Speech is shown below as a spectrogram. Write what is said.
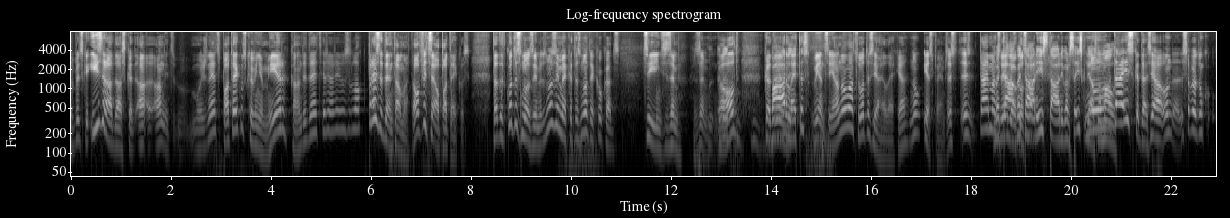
Tāpēc, ka izrādās, ka Anita Mūžniece pateikusi, ka viņa miera kandidēt ir arī uz prezidenta amatu. Oficiāli pateikusi. Tātad, ko tas nozīmē? Tas nozīmē, ka tas notiek kaut kādas cīņas zem, zem galda. kad, Bāra lietas? Viens ir jānovāc, otrs jāieliek. Ja? Nu, iespējams. Es, es, tā ir mans Bet tā, bet viedoklis. tā arī tā arī var izskatīties nu, no malas. tā izskatās, jā. Un, saprot, un,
